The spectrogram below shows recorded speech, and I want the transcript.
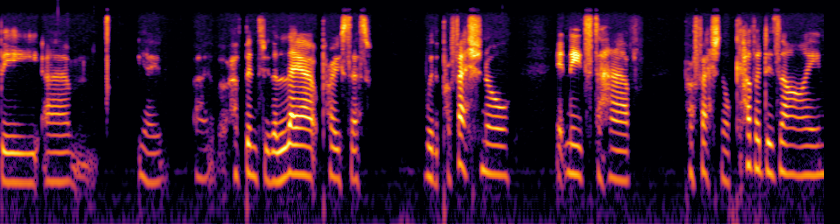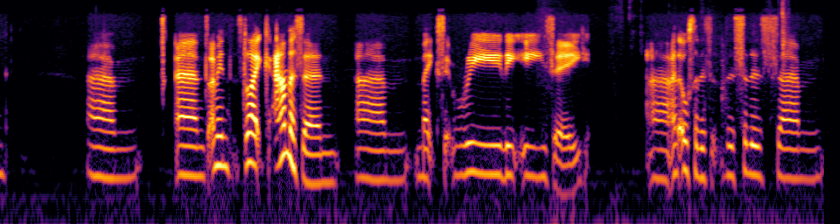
be um, you know uh, have been through the layout process with a professional. It needs to have professional cover design. Um, and I mean, it's like Amazon um, makes it really easy. Uh, and also, there's, there's so there's um,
